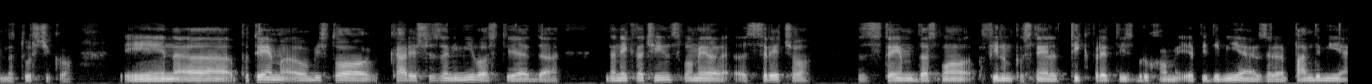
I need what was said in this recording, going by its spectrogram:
naturčikov. In uh, potem, v bistvu, kar je še zanimivost, je, da na nek način smo imeli srečo, s tem, da smo film posneli tik pred izbruhom epidemije oziroma pandemije.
